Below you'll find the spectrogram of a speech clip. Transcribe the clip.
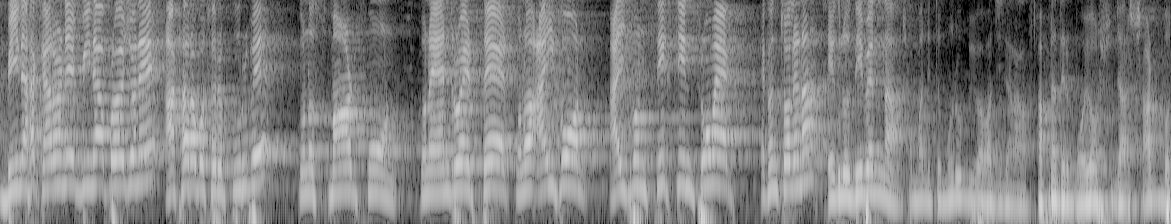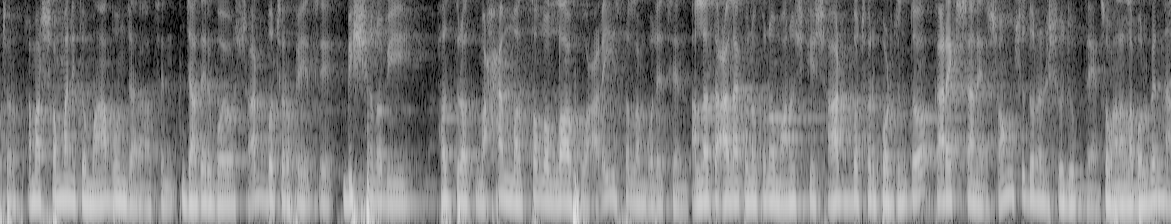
বিনা কারণে, বিনা প্রয়োজনে আঠারো বছরের পূর্বে কোনো স্মার্টফোন, কোনো অ্যান্ড্রয়েড সেট, কোনো iPhone iPhone sixteen pro max এখন চলে না, এগুলো দিবেন না। সম্মানিত মুরব্বী বাবাজি যারা আছে আপনাদের বয়স যার ষাট বছর, আমার সম্মানিত মা বোন যারা আছেন, যাদের বয়স ষাট বছর হয়েছে, বিশ্বনবী হজরত মোহাম্মদ সাল্লাহ আলাইসাল্লাম বলেছেন, আল্লাহ তাআলা কোনো কোনো মানুষকে ষাট বছর পর্যন্ত কারেকশনের, সংশোধনের সুযোগ দেন। সোহান আল্লাহ বলবেন না।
